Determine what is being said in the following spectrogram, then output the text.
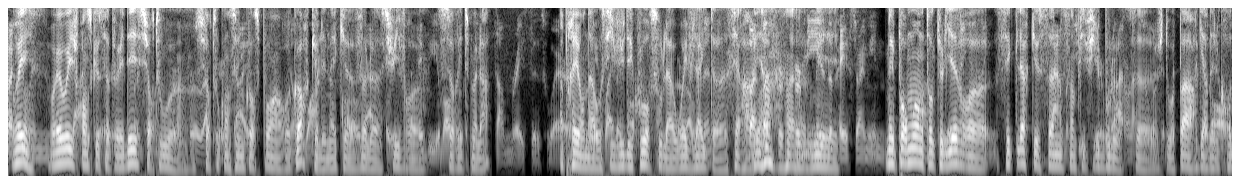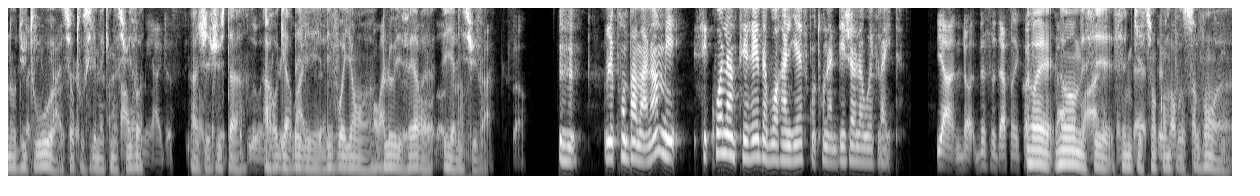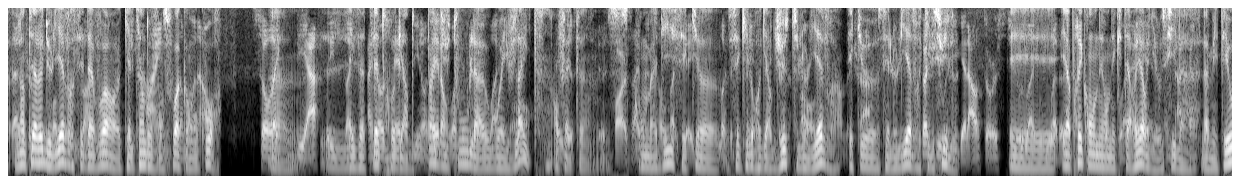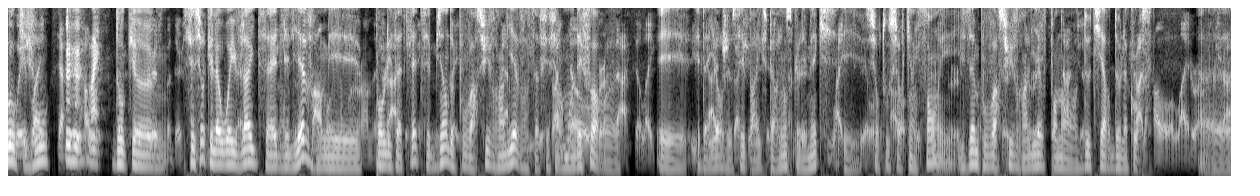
Oui, oui, oui, je pense que ça peut aider, surtout, euh, surtout quand c'est une course pour un record, que les mecs euh, veulent suivre euh, ce rythme-là. Après, on a aussi vu des courses où la Wavelight sert à rien, mais, mais pour moi, en tant que lièvre, c'est clair que ça me simplifie le boulot. Je dois pas regarder le chrono du tout, surtout si les mecs me suivent. Ah, j'ai juste à, à regarder les, les, voyants bleus et verts et à les suivre. Le prend pas mal, hein, mais c'est quoi l'intérêt d'avoir un lièvre quand on a déjà la Wavelight Ouais, non, mais c'est une question qu'on me pose souvent. Euh, l'intérêt du lièvre, c'est d'avoir quelqu'un devant soi quand on court. Euh, les athlètes regardent pas du tout la wave light, en fait. Ce qu'on m'a dit, c'est que c'est qu'ils regardent juste le lièvre et que c'est le lièvre qu'ils suivent. Et, après, quand on est en extérieur, il y a aussi la, météo qui joue. Donc, euh, c'est sûr que la wave light, ça aide les lièvres, mais pour les athlètes, c'est bien de pouvoir suivre un lièvre, ça fait faire moins d'efforts. Euh. Et, d'ailleurs, je sais par expérience que les mecs, et surtout sur 1500, ils aiment pouvoir suivre un lièvre pendant deux tiers de la course.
